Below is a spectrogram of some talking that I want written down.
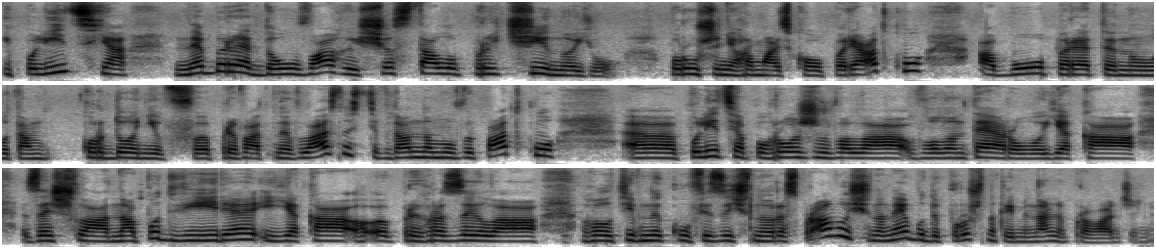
І поліція не бере до уваги, що стало причиною порушення громадського порядку або перетину там кордонів е, приватної власності. В даному випадку е, поліція погрожувала волонтеру, яка зайшла на подвір'я і яка е, пригрозила гвалтівнику фізичною розправою, що на неї буде порушено кримінальне провадження.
